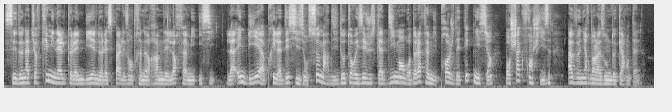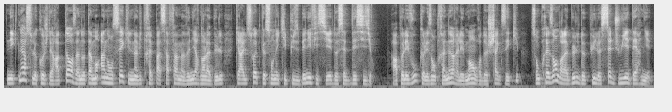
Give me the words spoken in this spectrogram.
C'est de nature criminelle que la NBA ne laisse pas les entraîneurs ramener leur famille ici. La NBA a pris la décision ce mardi d'autoriser jusqu'à 10 membres de la famille proche des techniciens pour chaque franchise à venir dans la zone de quarantaine. Nick Nurse, le coach des Raptors, a notamment annoncé qu'il n'inviterait pas sa femme à venir dans la bulle car il souhaite que son équipe puisse bénéficier de cette décision. Rappelez-vous que les entraîneurs et les membres de chaque équipe sont présents dans la bulle depuis le 7 juillet dernier,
